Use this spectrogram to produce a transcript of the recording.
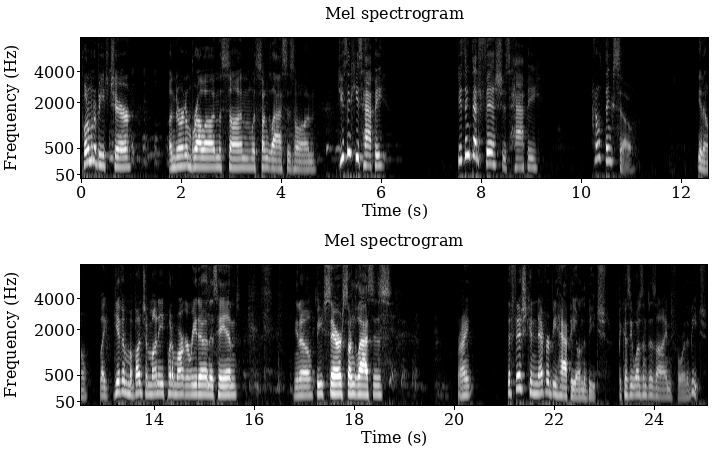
Put him on a beach chair under an umbrella in the sun with sunglasses on. Do you think he's happy? Do you think that fish is happy? I don't think so. You know, like give him a bunch of money, put a margarita in his hand, you know, beach chair, sunglasses, right? The fish can never be happy on the beach because he wasn't designed for the beach.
